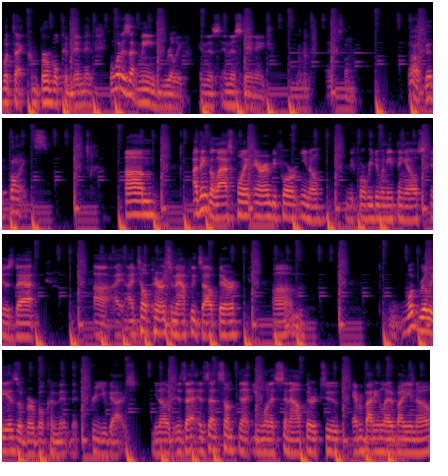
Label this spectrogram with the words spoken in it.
what's that verbal commitment and what does that mean really in this in this day and age oh good points um i think the last point aaron before you know before we do anything else is that uh, I, I tell parents and athletes out there um, what really is a verbal commitment for you guys? You know, is that is that something that you want to send out there to everybody and let everybody know?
